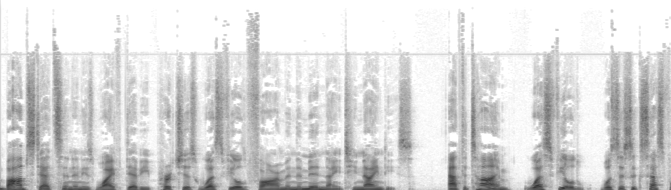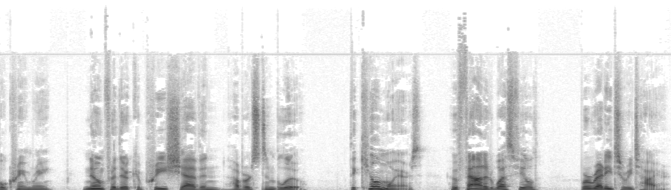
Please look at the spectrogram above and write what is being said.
Bob Stetson and his wife Debbie purchased Westfield Farm in the mid 1990s. At the time, Westfield was a successful creamery known for their Capri chèvre and Hubbardston Blue. The Kilmoyers, who founded Westfield, were ready to retire,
